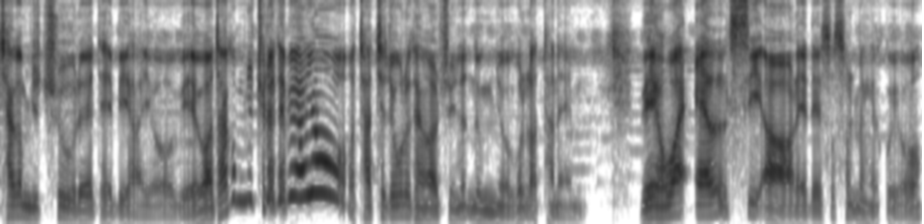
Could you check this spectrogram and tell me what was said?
자금 유출에 대비하여 외화 자금 유출에 대비하여 자체적으로 대응할 수 있는 능력을 나타냄. 외화 LCR에 대해서 설명했고요.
